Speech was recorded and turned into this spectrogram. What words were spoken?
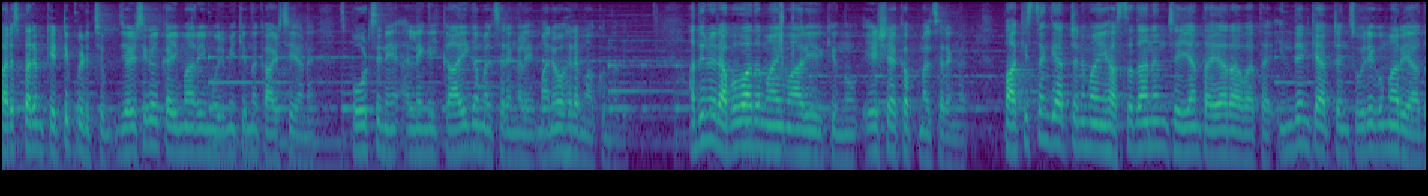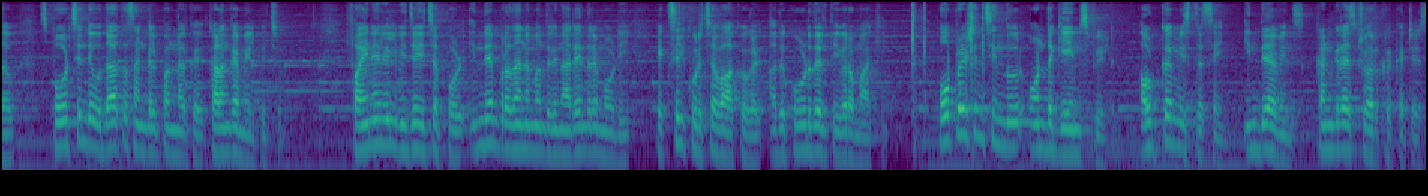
പരസ്പരം കെട്ടിപ്പിടിച്ചും ജേഴ്സികൾ കൈമാറിയും ഒരുമിക്കുന്ന കാഴ്ചയാണ് സ്പോർട്സിനെ അല്ലെങ്കിൽ കായിക മത്സരങ്ങളെ മനോഹരമാക്കുന്നത്. അതിനൊരു അപവാദമായി മാറിയിരിക്കുന്നു ഏഷ്യ കപ്പ് മത്സരങ്ങൾ. പാകിസ്ഥാൻ ക്യാപ്റ്റനുമായി ഹസ്തദാനം ചെയ്യാൻ തയ്യാറാവാത്ത ഇന്ത്യൻ ക്യാപ്റ്റൻ സൂര്യകുമാർ യാദവ് സ്പോർട്സിന്റെ ഉദാത്ത സങ്കല്പങ്ങൾക്ക് കളങ്കമേൽപ്പിച്ചു. ഫൈനലിൽ വിജയിച്ചപ്പോൾ ഇന്ത്യൻ പ്രധാനമന്ത്രി നരേന്ദ്രമോദി എക്സിൽ കുറിച്ച വാക്കുകൾ അത് കൂടുതൽ തീവ്രമാക്കി. Operation Sindoor on the games field. Outcome is the same. India wins. Congrats to our cricketers.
